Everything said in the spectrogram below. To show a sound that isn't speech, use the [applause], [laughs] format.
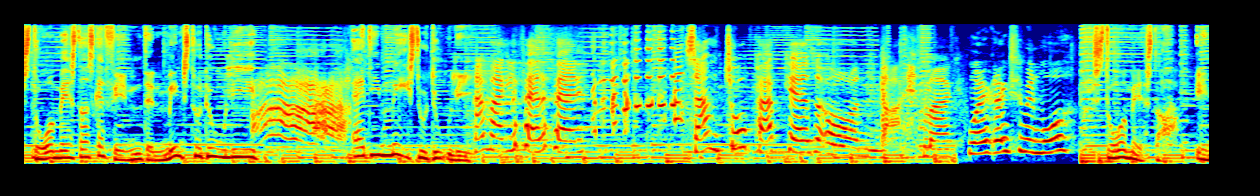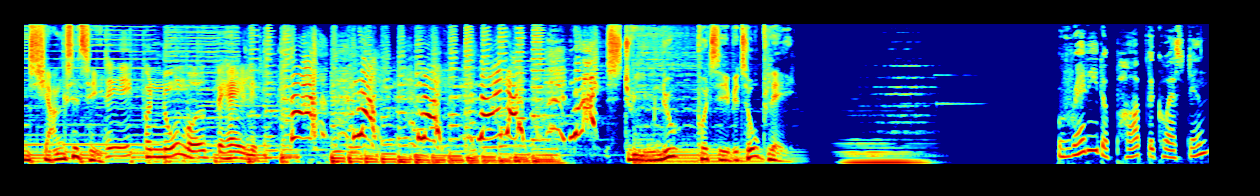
Stormester skal finde den mindst udulige Ah! af de mest udulige. Hej, Mark. Lidt færdig. Sammen to papkasser. Åh, oh, nej, Mark. Må jeg ikke ringe til min mor? Stormester. En chance til. Det er ikke på nogen måde behageligt. Stream nu på TV2 Play. Ready to pop the question?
